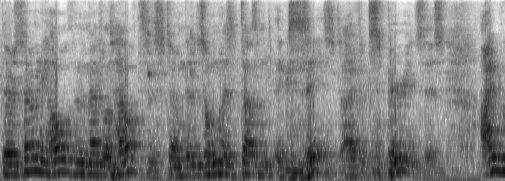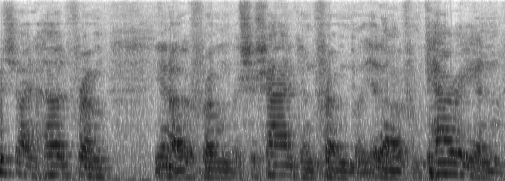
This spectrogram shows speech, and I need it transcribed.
There are so many holes in the mental health system that it almost doesn't exist. I've experienced this. I wish I'd heard from, you know, from Shashank and from, you know, from Carrie and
